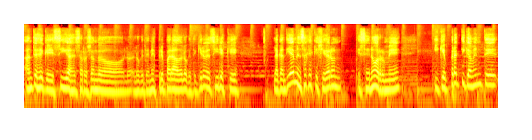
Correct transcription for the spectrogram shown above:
antes de que sigas desarrollando lo, que tenés preparado, lo que te quiero decir es que la cantidad de mensajes que llegaron es enorme y que prácticamente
